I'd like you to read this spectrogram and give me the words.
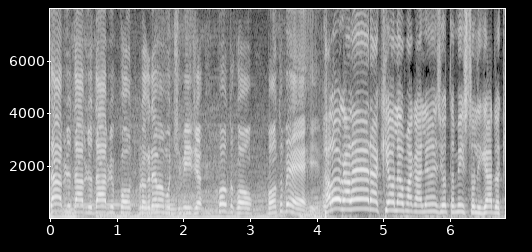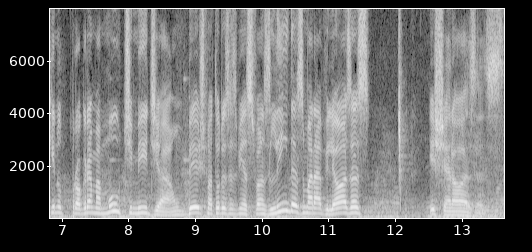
www.programamultimedia.com.br. Alô galera, aqui é o Léo Magalhães e eu também estou ligado aqui no programa Multimídia. Um beijo para todas as minhas fãs lindas, maravilhosas e cheirosas.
